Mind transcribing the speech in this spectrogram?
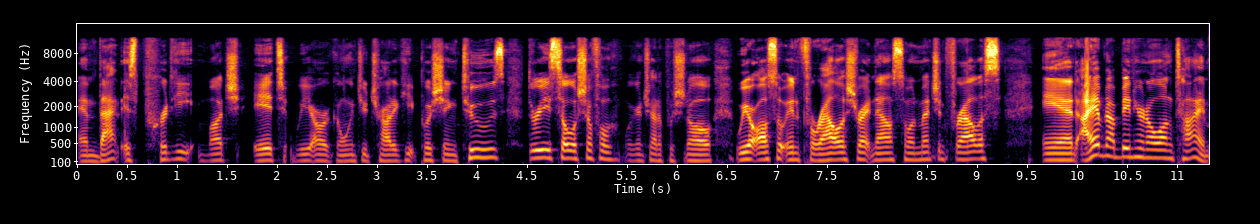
And that is pretty much it. We are going to try to keep pushing twos, threes, solo shuffle. We're going to try to push it all. We are also in Feralas right now. Someone mentioned Feralas, and I have not been here in a long time.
